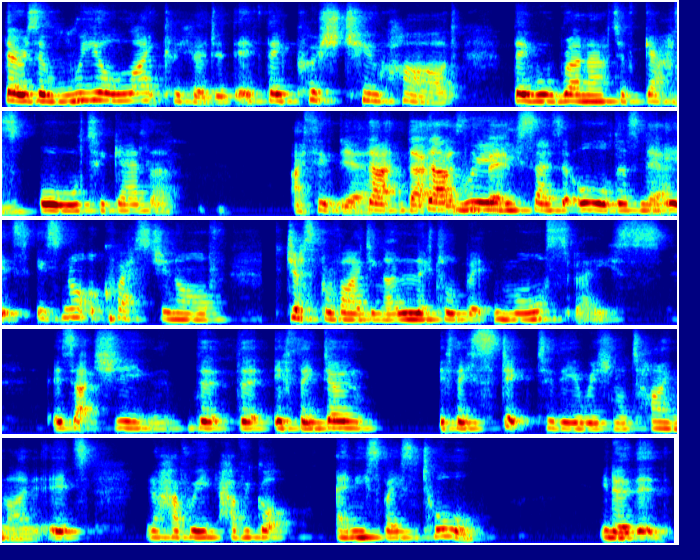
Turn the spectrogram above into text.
There is a real likelihood that if they push too hard, they will run out of gas altogether. I think Mm. Yeah, that that that, really says it all, doesn't it? It's it's not a question of just providing a little bit more space. It's actually that that if they don't, if they stick to the original timeline, it's you know have we have we got any space at all? You know, that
